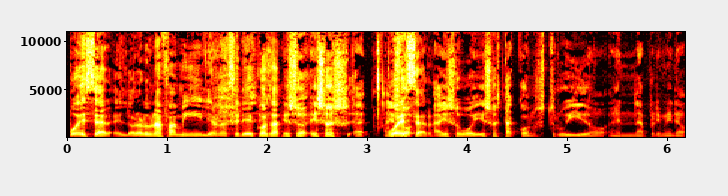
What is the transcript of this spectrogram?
Puede ser el dolor de una familia, una serie de Sí, cosas. Eso, eso es, a- a Puede eso- ser. A eso voy. Eso está construido en la primera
